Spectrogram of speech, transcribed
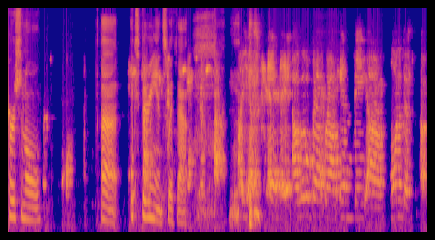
personal uh, experience with that. Yes, and a little background in the uh, one of the uh,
